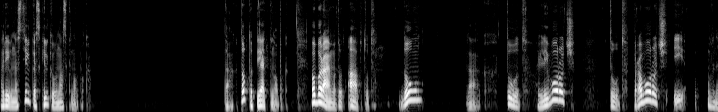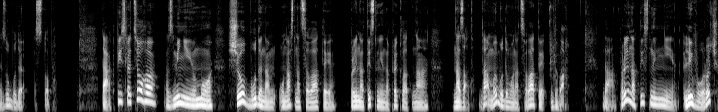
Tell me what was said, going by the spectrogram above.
Рівно стільки, скільки у нас кнопок. Так, тобто 5 кнопок. Обираємо тут up, тут down. Так, тут ліворуч, тут праворуч, і внизу буде стоп. Так, після цього змінюємо, що буде нам у нас надсилати при натисненні, наприклад, на назад. Да, Ми будемо надсилати 2. Да, При натисненні ліворуч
